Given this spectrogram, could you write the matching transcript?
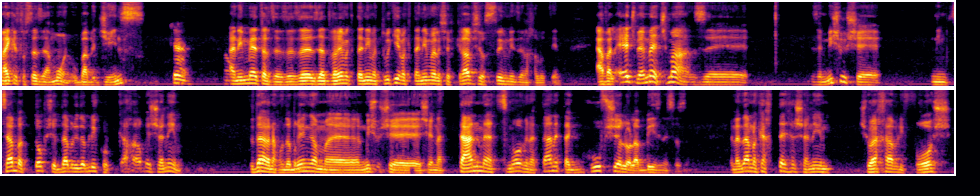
מייקלס עושה את זה המון, הוא בא בג'ינס, כן. אני מת על זה, זה, זה, זה הדברים הקטנים, ה tweak ים הקטנים האלה של קרב שעושים לי את זה לחלוטין. אבל אדג' באמת, שמע, זה, זה מישהו שנמצא ב top של WWE כל כך הרבה שנים. אתה יודע, אנחנו מדברים גם אה, על מישהו ש, שנתן מעצמו ונתן את הגוף שלו לביזנס הזה. בן אדם לקח תשע שנים שהוא היה חייב לפרוש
